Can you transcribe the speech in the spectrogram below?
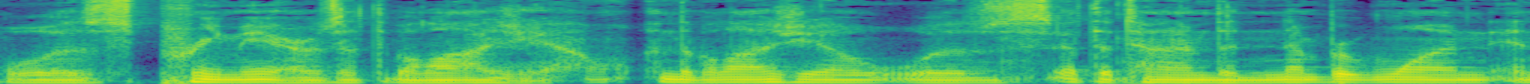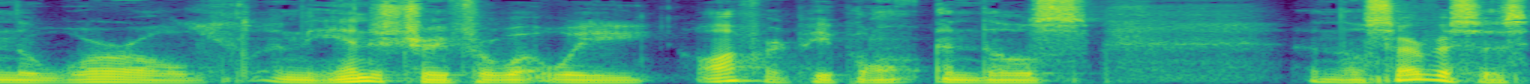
was Premier. Was at the Bellagio, and the Bellagio was at the time the number one in the world in the industry for what we offered people in those in those services.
